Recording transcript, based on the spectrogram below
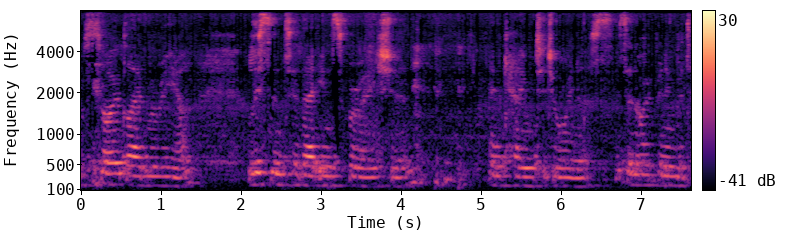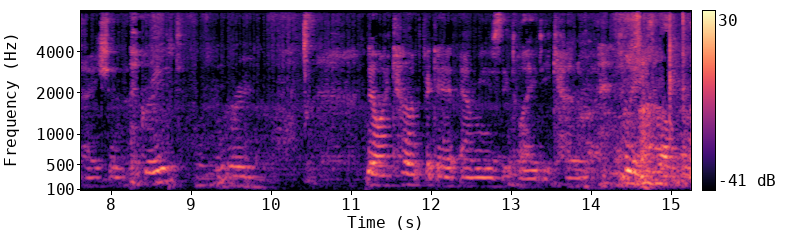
I'm so glad Maria listened to that inspiration and came to join us. It's an open invitation. Agreed? Agreed. Now I can't forget our music lady, can I? Please welcome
